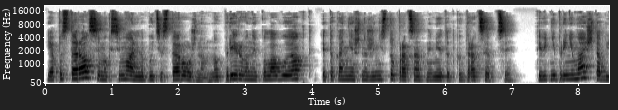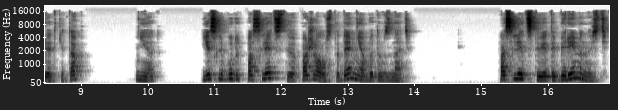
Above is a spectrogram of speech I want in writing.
Я постарался максимально быть осторожным, но прерванный половой акт – это, конечно же, не стопроцентный метод контрацепции. Ты ведь не принимаешь таблетки, так? Нет. Если будут последствия, пожалуйста, дай мне об этом знать. Последствия этой беременности,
